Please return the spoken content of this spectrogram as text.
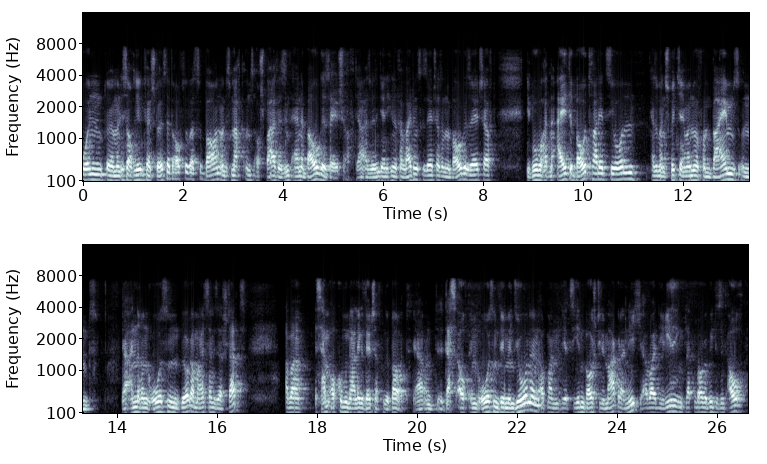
Und äh, man ist auch jedenfalls stolz darauf, sowas zu bauen. Und es macht uns auch Spaß. Wir sind eine Baugesellschaft. Ja? Also wir sind ja nicht eine Verwaltungsgesellschaft, sondern eine Baugesellschaft. Die Bobo hat eine alte Bautradition. Also man spricht ja immer nur von Beims und ja, anderen großen Bürgermeistern dieser Stadt. Aber es haben auch kommunale Gesellschaften gebaut. Ja, und das auch in großen Dimensionen, ob man jetzt jeden Baustil mag oder nicht. Aber die riesigen Plattenbaugebiete sind auch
